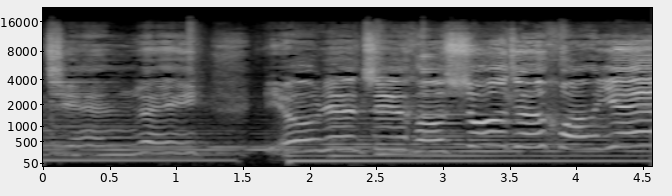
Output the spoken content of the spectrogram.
尖锐有人只好说着谎言。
